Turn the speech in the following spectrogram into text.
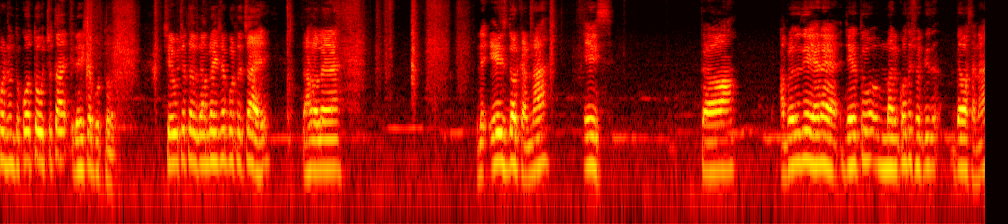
পর্যন্ত কত উচ্চতা, এটা হিসাব করতে হবে। সেই উচ্চতা যদি আমরা হিসাব করতে চাই, তাহলে এইচ দরকার না? এইচ তো আমরা যদি এখানে যেহেতু মানে গতি শক্তি দেওয়া আছে না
